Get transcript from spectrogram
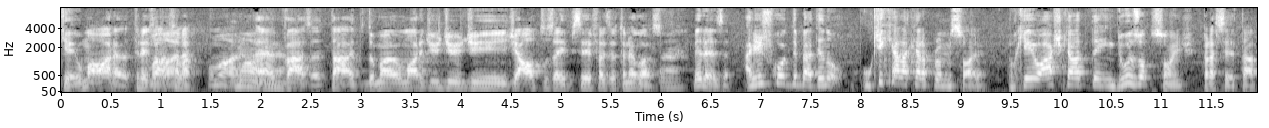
quê? Uma hora? Três Uma horas, sei hora. lá. Uma hora. Uma hora. É, é. vaza. Tá, dá uma, uma hora de, de, de, de altos aí pra você fazer o teu negócio. É. Beleza. A gente ficou debatendo o que, que ela que era promissória. Porque eu acho que ela tem duas opções pra ser, tá?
